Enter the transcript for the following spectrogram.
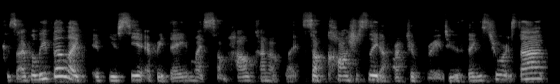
Because i believe that like if you see it every day it might somehow kind of like subconsciously affect your brain do things towards that.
